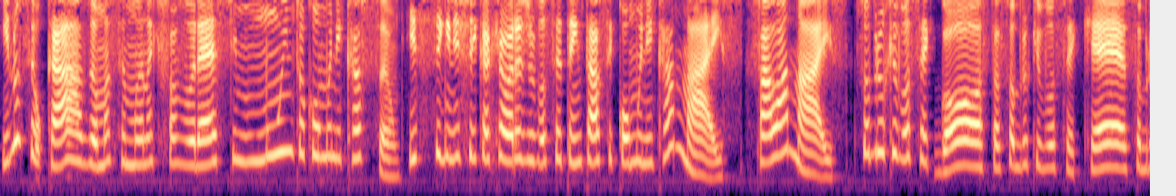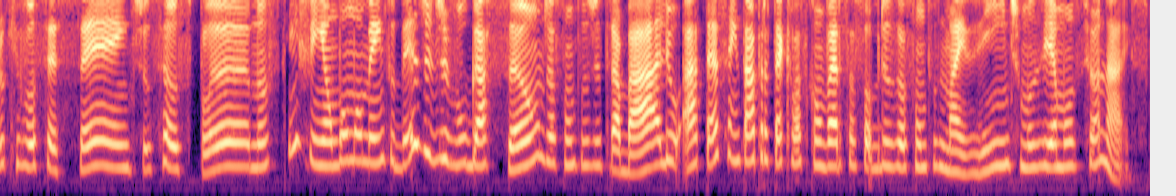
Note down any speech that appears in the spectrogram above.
E no seu caso, é uma semana que favorece muito a comunicação. Isso significa que é hora de você tentar se comunicar mais, falar mais sobre o que você gosta, sobre o que você quer, sobre o que você sente, os seus planos. Enfim, é um bom momento desde divulgação de assuntos de trabalho até sentar para ter aquelas conversas sobre os assuntos mais íntimos e emocionais.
